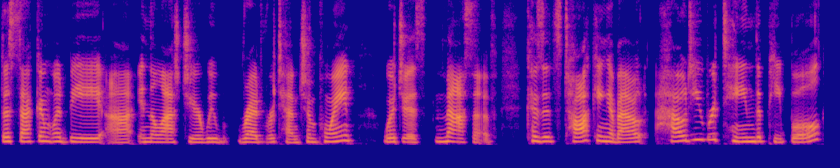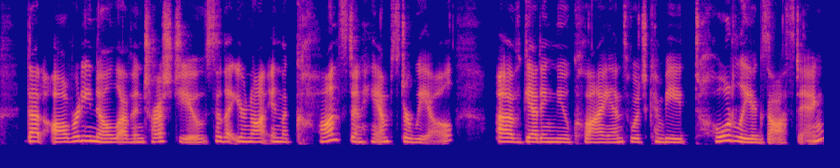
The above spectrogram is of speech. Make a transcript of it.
The second would be uh, in the last year, we read Retention Point which is massive because it's talking about how do you retain the people that already know, love, and trust you so that you're not in the constant hamster wheel of getting new clients, which can be totally exhausting.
